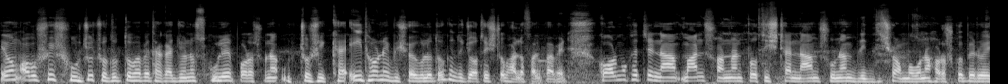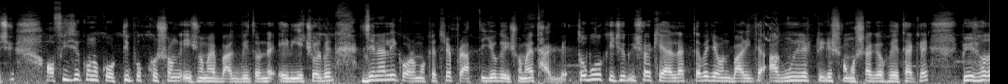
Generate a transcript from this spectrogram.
এবং অবশ্যই সূর্য চতুর্থভাবে থাকার জন্য স্কুলের পড়াশোনা, উচ্চশিক্ষা, এই ধরনের বিষয়গুলোতেও কিন্তু যথেষ্ট ভালো ফল পাবেন। কর্মক্ষেত্রে নাম, মান, সম্মান প্রতিষ্ঠার নাম, সুনাম বৃদ্ধির সম্ভাবনা হরস্কোপে রয়েছে। অফিসে কোনো কর্তৃপক্ষের সঙ্গে এই সময় বাগবিতণ্ডা এড়িয়ে চলবেন। জেনারেলি কর্মক্ষেত্রে প্রাপ্তিযোগ এই সময় থাকবে। তবুও কিছু বিষয় খেয়াল রাখতে হবে, যেমন বাড়িতে আগুন ইলেকট্রিকের সমস্যা হয়ে থাকলে, বিশেষত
